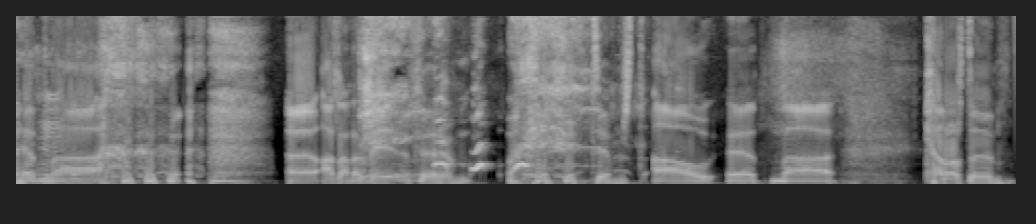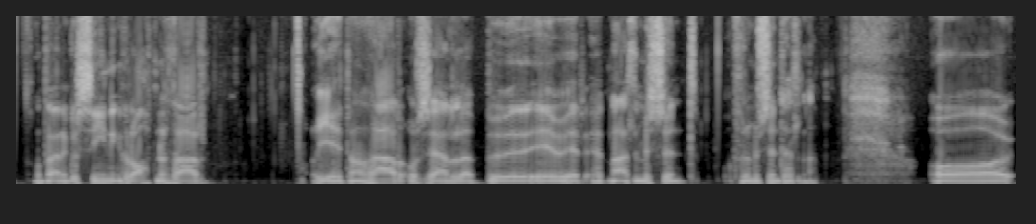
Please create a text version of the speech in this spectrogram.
Hérna uh, allan, við förum og hittumst á hérna, kjarvastöðum og það er einhver sýning, einhver opnum þar. Og ég hitti hann þar og séðan löpum við yfir hérna, allir með sund. Og fyrir með sundhellina og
